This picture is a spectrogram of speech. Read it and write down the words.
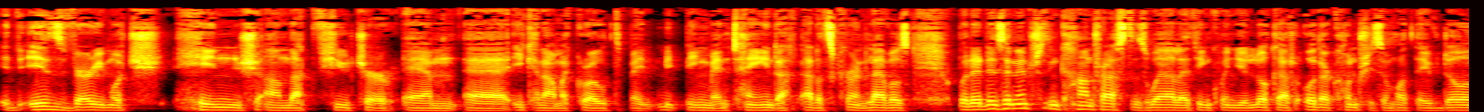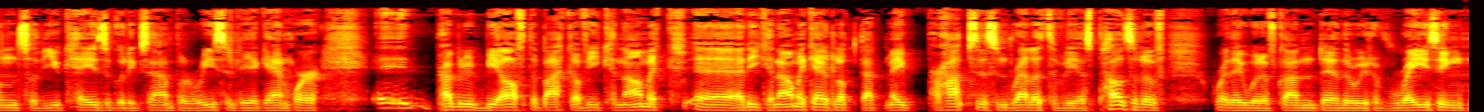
it is very much hinge on that future um, uh, economic growth being maintained at, at, its current levels. But it is an interesting contrast as well, I think, when you look at other countries and what they've done. So the UK is a good example recently, again, where it probably would be off the back of economic, uh, an economic outlook that may perhaps isn't relatively as positive, where they would have gone down the route of raising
